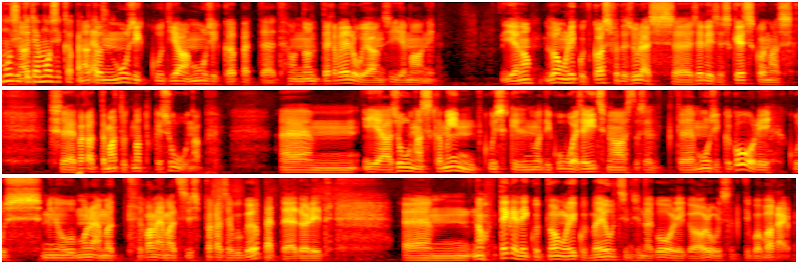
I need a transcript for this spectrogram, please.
muusikud nad, ja muusikaõpetajad? Nad on muusikud ja muusikaõpetajad, on olnud terve elu ja on siiamaani. ja noh, loomulikult kasvades üles sellises keskkonnas, see paratamatult natuke suunab ja suunas ka mind kuskil niimoodi kuue-seitsmeaastaselt eh, muusikakooli, kus minu mõlemad vanemad siis parasjagu ka õpetajad olid. Ehm, noh, tegelikult loomulikult ma jõudsin sinna kooli ka oluliselt juba varem,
